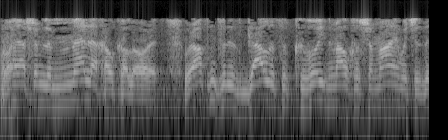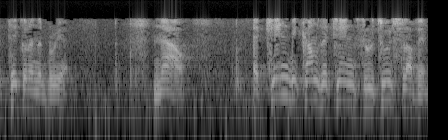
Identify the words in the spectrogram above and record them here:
Hashem al kol oret. We're asking for this galus of kvoid malchus shamayim, which is the tikkun in the bria. Now, a king becomes a king through two shlavim.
